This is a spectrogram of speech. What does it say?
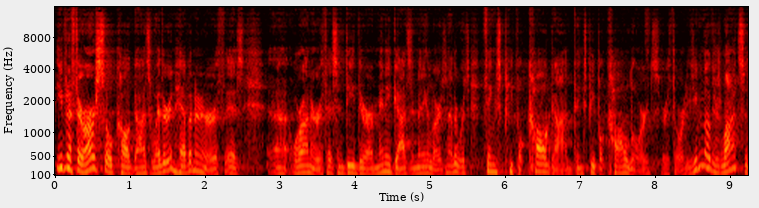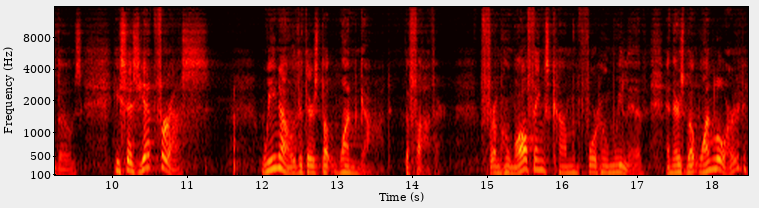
Even if there are so called gods, whether in heaven and earth as, uh, or on earth, as indeed there are many gods and many lords. In other words, things people call God, things people call lords or authorities. Even though there's lots of those, he says, Yet for us, we know that there's but one God, the Father, from whom all things come, for whom we live. And there's but one Lord,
